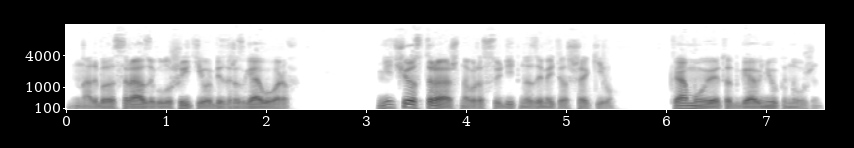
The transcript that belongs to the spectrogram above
«Надо было сразу глушить его без разговоров». «Ничего страшного», — рассудительно заметил Шакил. «Кому этот говнюк нужен?»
